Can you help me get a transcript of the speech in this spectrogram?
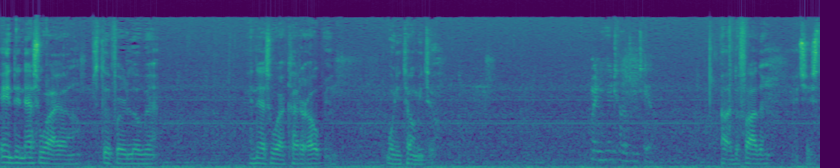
And then that's why I uh, stood for a little bit. And that's why I cut her open when he told me to. When who told you to? Uh, the father, it's just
